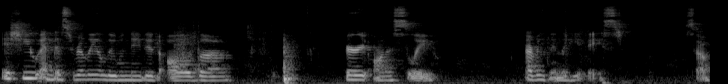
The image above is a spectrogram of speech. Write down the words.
issue. And this really illuminated all the, very honestly, everything that he faced. So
